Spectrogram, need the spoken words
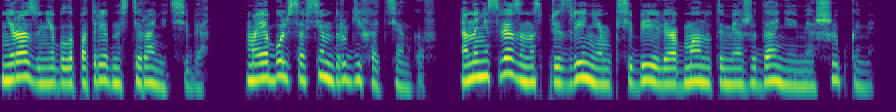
ни разу не было потребности ранить себя. Моя боль совсем других оттенков. Она не связана с презрением к себе или обманутыми ожиданиями, ошибками.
